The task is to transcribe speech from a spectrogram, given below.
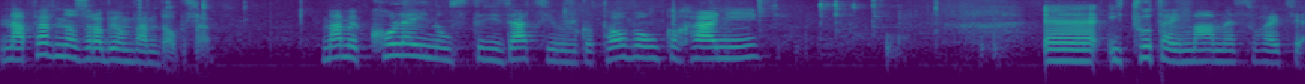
na pewno zrobią Wam dobrze. Mamy kolejną stylizację już gotową, kochani. E, I tutaj mamy, słuchajcie,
